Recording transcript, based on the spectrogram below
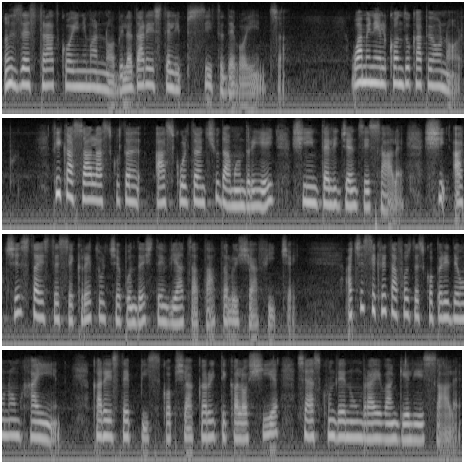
înzestrat cu o inimă nobilă, dar este lipsit de voință. Oamenii îl conduc ca pe un orb. Fica sa îl ascultă, ascultă în ciuda mândriei și inteligenței sale și acesta este secretul ce pândește în viața tatălui și a fiicei. Acest secret a fost descoperit de un om hain, care este episcop și a cărui ticăloșie se ascunde în umbra Evangheliei sale.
